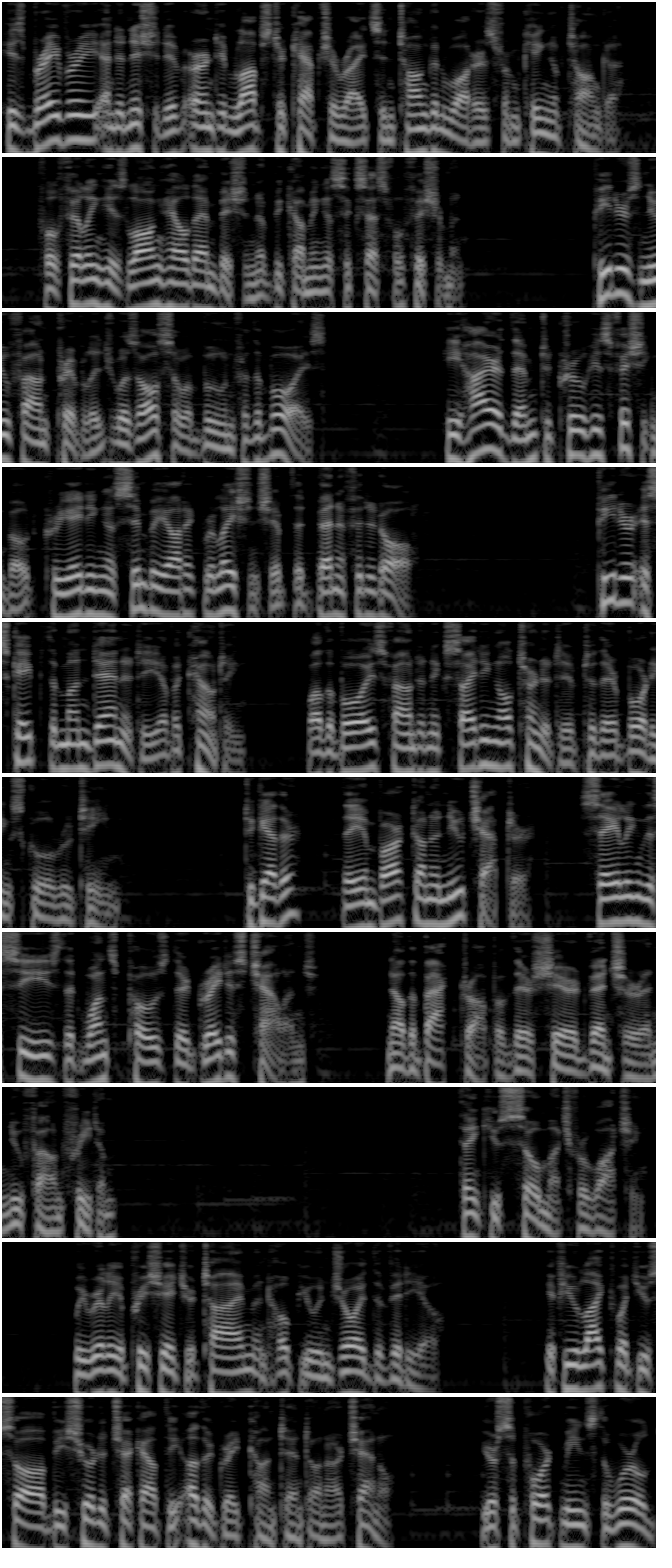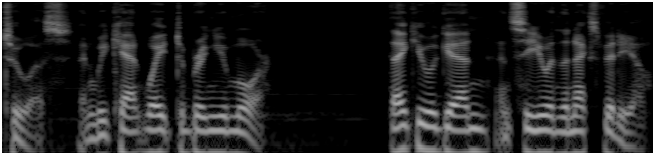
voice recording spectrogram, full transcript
His bravery and initiative earned him lobster capture rights in Tongan waters from King of Tonga, fulfilling his long-held ambition of becoming a successful fisherman. Peter's newfound privilege was also a boon for the boys. He hired them to crew his fishing boat, creating a symbiotic relationship that benefited all. Peter escaped the mundanity of accounting, while the boys found an exciting alternative to their boarding school routine. Together, they embarked on a new chapter, sailing the seas that once posed their greatest challenge, now the backdrop of their shared venture and newfound freedom. Thank you so much for watching. We really appreciate your time and hope you enjoyed the video. If you liked what you saw, be sure to check out the other great content on our channel. Your support means the world to us, and we can't wait to bring you more. Thank you again, and see you in the next video.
